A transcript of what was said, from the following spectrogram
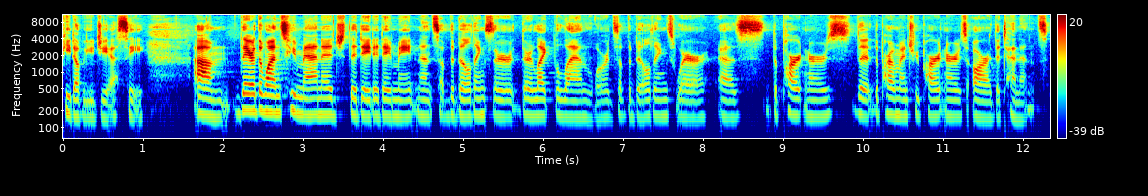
PWGSC. Um, they're the ones who manage the day-to-day -day maintenance of the buildings. They're, they're like the landlords of the buildings, whereas the partners, the, the parliamentary partners are the tenants.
